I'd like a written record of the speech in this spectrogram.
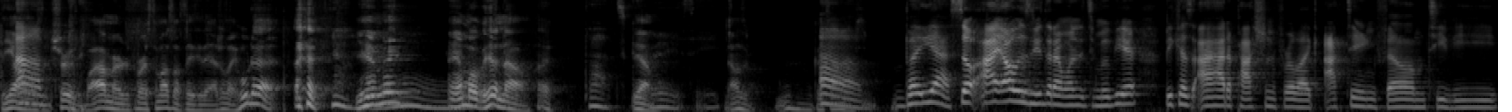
Dionne was Um, the truth. But I remember the first time I saw Stacey Dash, I was like, "Who that? you hear me? Hey, I'm over here now." Hey, That's Yeah. crazy. that was mm, good times. Um, but yeah, so I always knew that I wanted to move here because I had a passion for like acting, film, TV,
